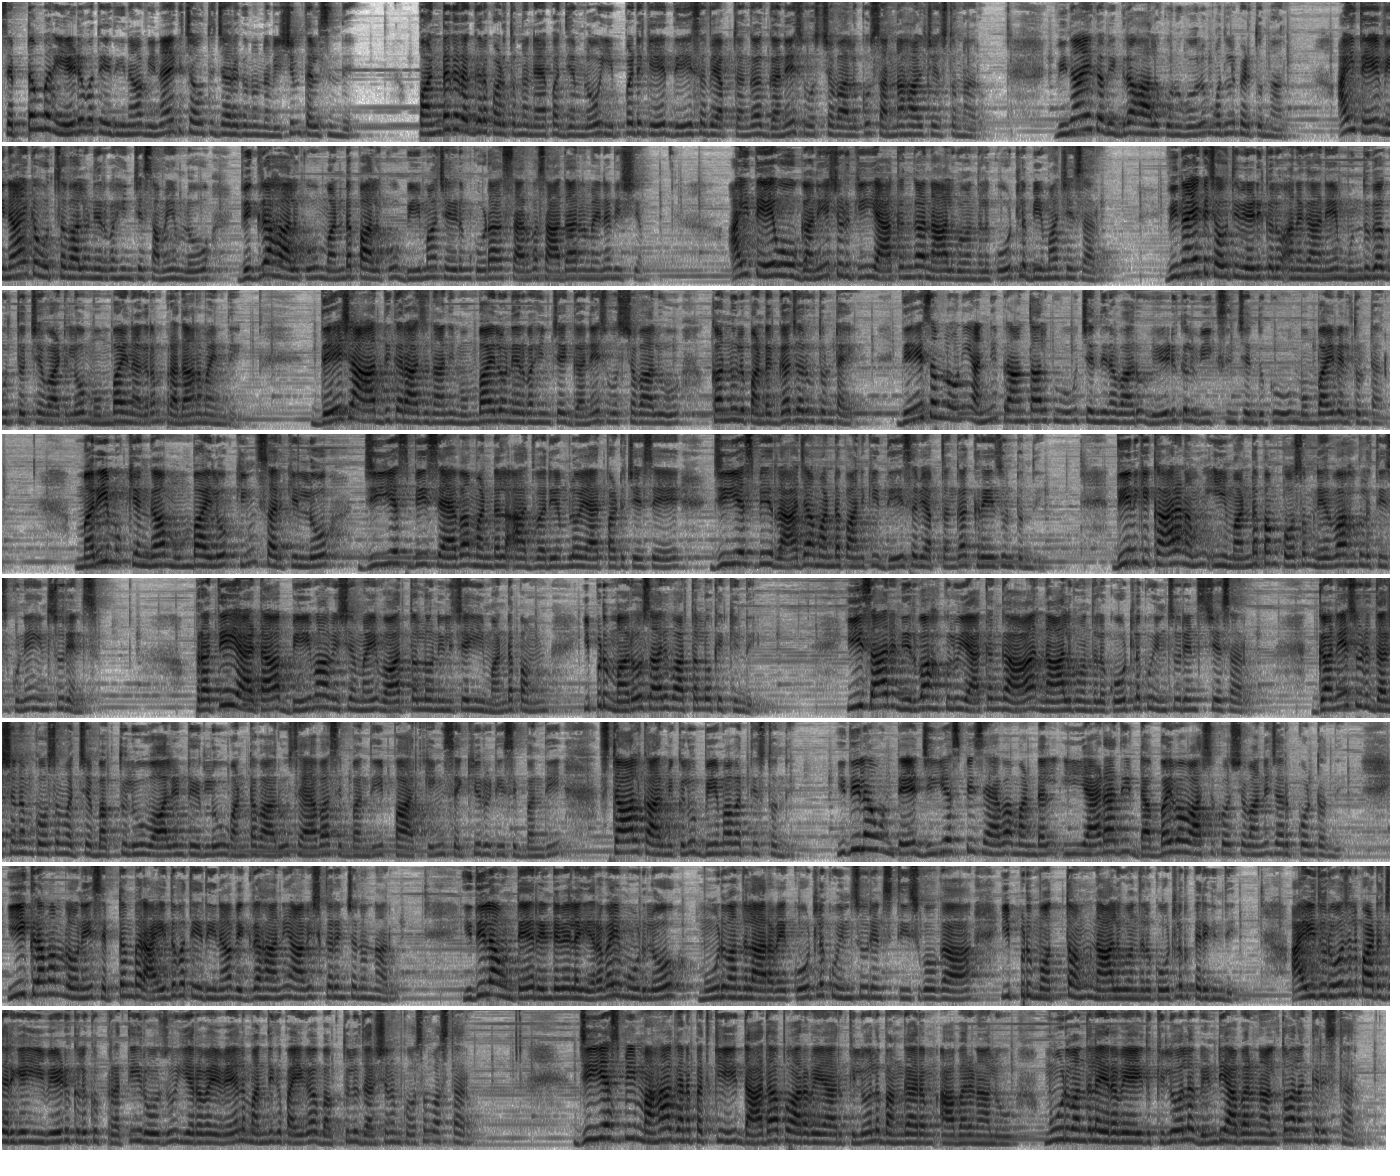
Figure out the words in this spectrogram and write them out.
September ఏడవ తేదీన వినాయక చవితి జరగనున్న విషయం తెలిసిందే. పండగ దగ్గర పడుతున్న నేపథ్యంలో ఇప్పటికే దేశవ్యాప్తంగా గణేష్ ఉత్సవాలకు సన్నాహాలు చేస్తున్నారు. వినాయక విగ్రహాల కొనుగోలు మొదలు పెడుతున్నారు. అయితే వినాయక ఉత్సవాలు నిర్వహించే సమయంలో విగ్రహాలకు మండపాలకు బీమా చేయడం కూడా సర్వసాధారణమైన విషయం. అయితే ఓ గణేశుడికి ఏకంగా నాలుగు వందల కోట్ల బీమా చేశారు. వినాయక చవితి వేడుకలు అనగానే ముందుగా గుర్తొచ్చే వాటిలో ముంబై నగరం ప్రధానమైంది. దేశ ఆర్థిక రాజధాని ముంబైలో నిర్వహించే గణేష్ ఉత్సవాలు కన్నుల పండగగా జరుగుతుంటాయి. దేశంలోని అన్ని ప్రాంతాలకు చెందిన వారు వేడుకలు వీక్షించేందుకు ముంబై వెళ్తుంటారు. మరీ ముఖ్యంగా ముంబైలో కింగ్ సర్కిల్లో జిఎస్బి సేవా మండల్ ఆధ్వర్యంలో ఏర్పాటు చేసే జిఎస్బి రాజా మండపానికి దేశవ్యాప్తంగా క్రేజ్ ఉంటుంది. దీనికి కారణం ఈ మండపం కోసం నిర్వాహకులు తీసుకునే ఇన్సూరెన్స్. ప్రతి ఏటా బీమా విషయమై వార్తల్లో నిలిచే ఈ మండపం ఇప్పుడు మరోసారి వార్తల్లోకెక్కింది. ఈసారి నిర్వాహకులు ఏకంగా నాలుగు వందల కోట్లకు ఇన్సూరెన్స్ చేశారు. గణేశుడి దర్శనం కోసం వచ్చే భక్తులు వాలంటీర్లు వంటవారు సేవా సిబ్బంది పార్కింగ్ సెక్యూరిటీ సిబ్బంది స్టాల్ కార్మికులు బీమా వర్తిస్తుంది. ఇదిలా ఉంటే జిఎస్పి సేవా మండల్ ఈ ఏడాది డెబ్బైవ వార్షికోత్సవాన్ని జరుపుకుంటుంది. ఈ క్రమంలోనే సెప్టెంబర్ ఐదవ తేదీన విగ్రహాన్ని ఆవిష్కరించనున్నారు. ఇదిలా ఉంటే రెండు వేల ఇరవై మూడులో మూడు వందల అరవై కోట్లకు ఇన్సూరెన్స్ తీసుకోగా ఇప్పుడు మొత్తం నాలుగు వందల కోట్లకు పెరిగింది. ఐదు రోజుల పాటు జరిగే ఈ వేడుకలకు ప్రతిరోజు ఇరవై వేల మందికి పైగా భక్తులు దర్శనం కోసం వస్తారు. జిఎస్బి మహాగణపతికి దాదాపు అరవై ఆరు కిలోల బంగారం ఆభరణాలు మూడు వందల ఇరవై ఐదు కిలోల వెండి ఆభరణాలతో అలంకరిస్తారు.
